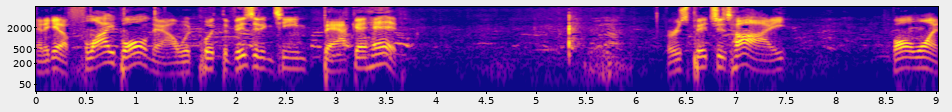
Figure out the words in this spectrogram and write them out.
And again, a fly ball now would put the visiting team back ahead. First pitch is high. Ball one.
